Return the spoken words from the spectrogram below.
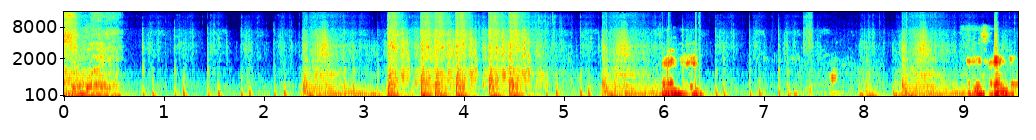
us away. Surrender. Surrender?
